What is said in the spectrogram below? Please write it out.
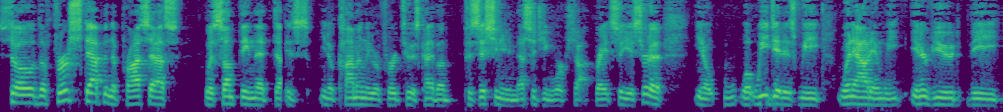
So the first step in the process was something that uh, you know commonly referred to as kind of a positioning and messaging workshop right so you sort of you know what we did is we went out and we interviewed the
